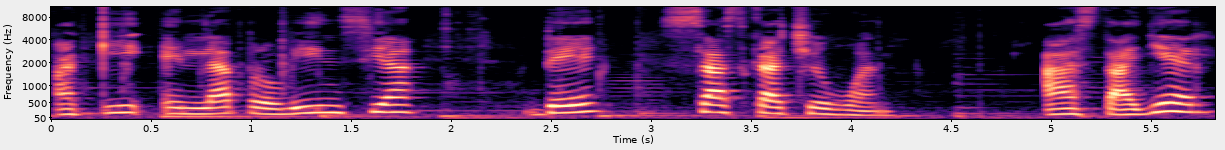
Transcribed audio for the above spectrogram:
aquí en la provincia de Saskatchewan. Hasta ayer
